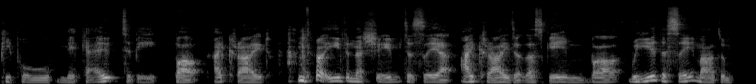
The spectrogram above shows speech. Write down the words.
people make it out to be. But I cried. I'm not even ashamed to say it. I cried at this game. But were you the same, Adam?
